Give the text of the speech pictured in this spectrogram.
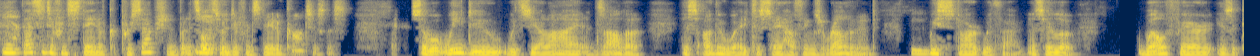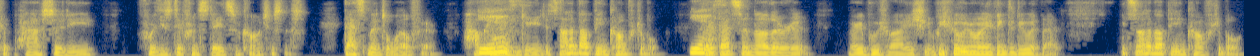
Yeah. That's a different state of perception, but it's yes. also a different state of consciousness. So what we do with ZLI and Zala, this other way to say how things are relevant, mm. we start with that and say, look welfare is a capacity for these different states of consciousness. That's mental welfare. How can yes. you engage? It's not about being comfortable. Yes. that's another very bourgeois issue. We don't have anything to do with that. It's not about being comfortable.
